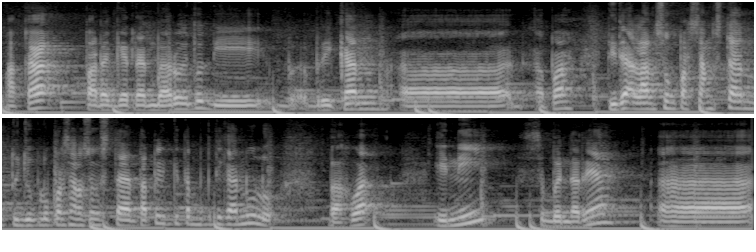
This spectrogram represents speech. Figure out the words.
maka pada guideline baru itu diberikan eh, apa tidak langsung pasang stent 70% langsung stent tapi kita buktikan dulu bahwa ini sebenarnya eh,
